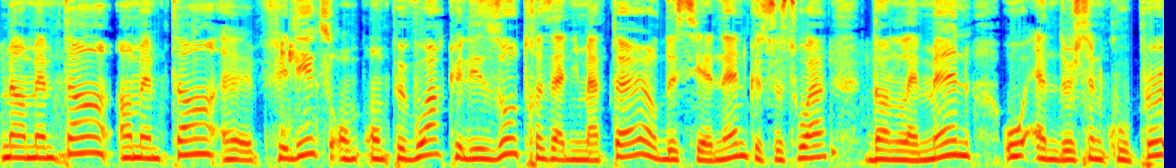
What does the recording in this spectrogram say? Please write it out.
Mais en même temps, en même temps, euh, Félix, on, on peut voir que les autres animateurs de CNN, que ce soit Don Lemon ou Anderson Cooper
